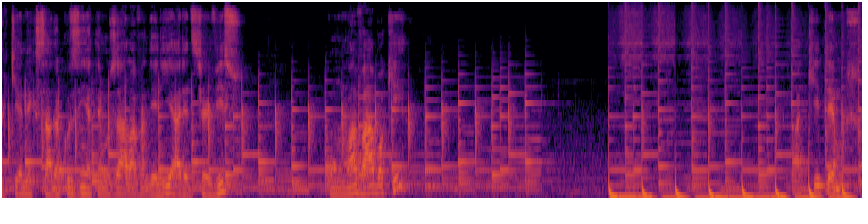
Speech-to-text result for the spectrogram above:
Aqui anexado à cozinha temos a lavanderia, área de serviço, com um lavabo aqui. Aqui temos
